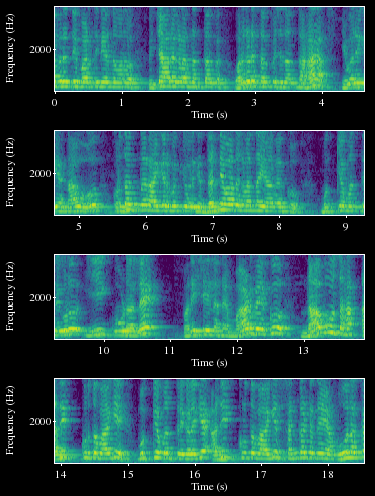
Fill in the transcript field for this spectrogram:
ಅಭಿವೃದ್ಧಿ ಮಾಡ್ತೀನಿ ಅನ್ನೋರು ವಿಚಾರಗಳನ್ನು ತಲುಪ ಹೊರಗಡೆ ತಲುಪಿಸಿದಂತಹ ಇವರಿಗೆ ನಾವು ಕೃತಜ್ಞರಾಗಿರ್ಬೇಕು, ಇವರಿಗೆ ಧನ್ಯವಾದಗಳನ್ನು ಹೇಳಬೇಕು. ಮುಖ್ಯಮಂತ್ರಿಗಳು ಈ ಕೂಡಲೇ ಪರಿಶೀಲನೆ ಮಾಡಬೇಕು. ನಾವು ಸಹ ಅಧಿಕೃತವಾಗಿ ಮುಖ್ಯಮಂತ್ರಿಗಳಿಗೆ ಅಧಿಕೃತವಾಗಿ ಸಂಘಟನೆಯ ಮೂಲಕ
